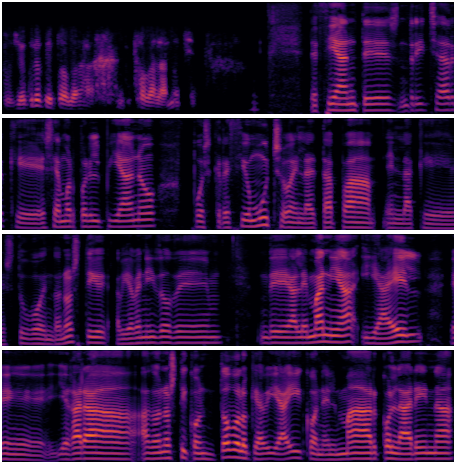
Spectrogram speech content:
pues yo creo que toda, toda la noche. Decía antes Richard que ese amor por el piano pues creció mucho en la etapa en la que estuvo en Donosti. Había venido de, de Alemania y a él eh, llegar a, a, Donosti con todo lo que había ahí, con el mar, con la arena,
